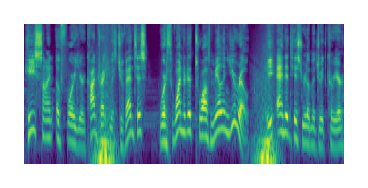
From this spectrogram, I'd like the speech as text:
he signed a four-year contract with Juventus worth 112 million euro. He ended his Real Madrid career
